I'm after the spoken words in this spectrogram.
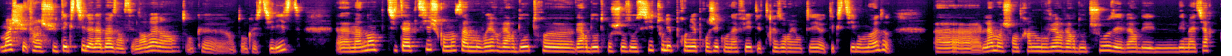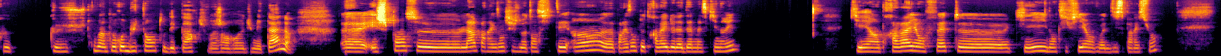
Moi, je suis, enfin, je suis textile à la base, hein, c'est normal hein, en, tant que, styliste. Euh, maintenant, petit à petit, je commence à m'ouvrir vers d'autres, vers d'autres choses aussi. Tous les premiers projets qu'on a fait étaient très orientés textile ou mode. Là, moi, je suis en train de m'ouvrir vers d'autres choses et vers des matières que que je trouve un peu rebutante au départ, tu vois, genre euh, du métal. Euh, et je pense euh, là, par exemple, si je dois t'en citer un, par exemple le travail de la damasquinerie, qui est un travail en fait qui est identifié en voie de disparition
